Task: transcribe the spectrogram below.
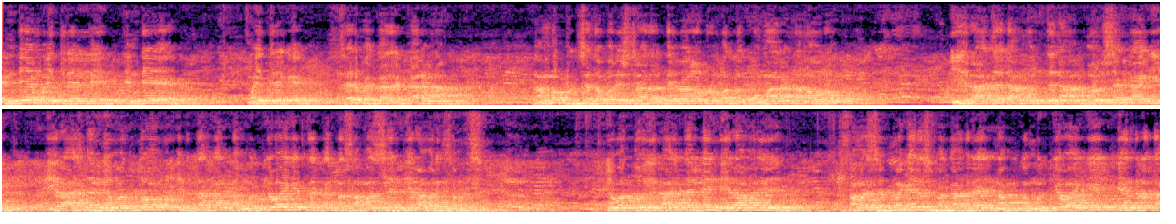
ಎನ್ ಡಿ ಎ ಮೈತ್ರಿಯಲ್ಲಿ ಎನ್ ಡಿ ಎ ಮೈತ್ರಿಗೆ ಸೇರಬೇಕಾದ್ರೆ ಕಾರಣ ನಮ್ಮ ಪಕ್ಷದ ವರಿಷ್ಠರಾದ ದೇವೇಗೌಡರು ಮತ್ತು ಕುಮಾರಣ್ಣನವರು. ಈ ರಾಜ್ಯದ ಮುಂದಿನ ಭವಿಷ್ಯಕ್ಕಾಗಿ ಈ ರಾಜ್ಯದಲ್ಲಿ ಇವತ್ತು ಇರ್ತಕ್ಕಂಥ, ಮುಖ್ಯವಾಗಿರ್ತಕ್ಕಂಥ ಸಮಸ್ಯೆ ನೀರಾವರಿ ಸಮಸ್ಯೆ. ಇವತ್ತು ಈ ರಾಜ್ಯದಲ್ಲಿ ನೀರಾವರಿ ಸಮಸ್ಯೆ ಬಗೆಹರಿಸಬೇಕಾದ್ರೆ ನಮಗೆ ಮುಖ್ಯವಾಗಿ ಕೇಂದ್ರದ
